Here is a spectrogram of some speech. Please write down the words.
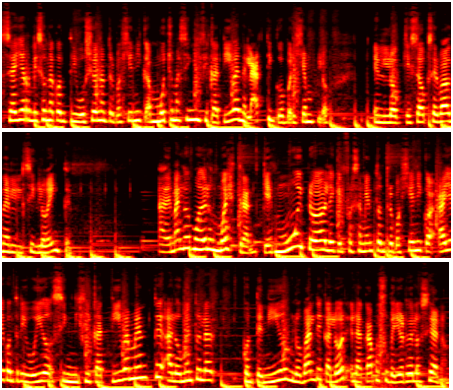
se haya realizado una contribución antropogénica mucho más significativa en el Ártico, por ejemplo, en lo que se ha observado en el siglo XX. Además, los modelos muestran que es muy probable que el forzamiento antropogénico haya contribuido significativamente al aumento del contenido global de calor en la capa superior del océano.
